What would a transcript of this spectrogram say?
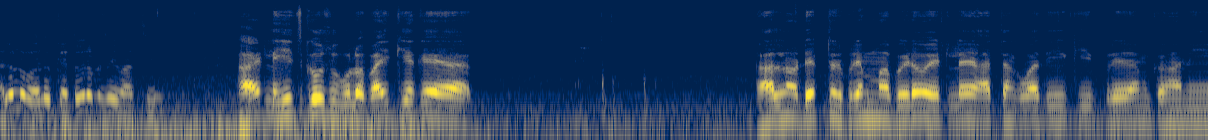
હલો હલો કહેતો ને પછી વાત છે. હા એટલે એ જ કહું છું બોલો ભાઈ કે કે હાલનો ડેક્ટર પ્રેમમાં પડ્યો એટલે આતંકવાદી કી પ્રેમ કહાની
